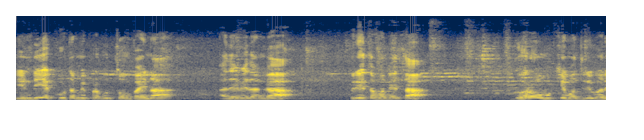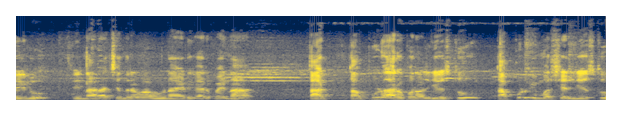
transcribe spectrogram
ఎన్డీఏ కూటమి ప్రభుత్వం పైన అదేవిధంగా ప్రియతమ నేత గౌరవ ముఖ్యమంత్రి వర్యులు శ్రీ నారా చంద్రబాబు నాయుడు గారి పైన త- తప్పుడు ఆరోపణలు చేస్తూ తప్పుడు విమర్శలు చేస్తూ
